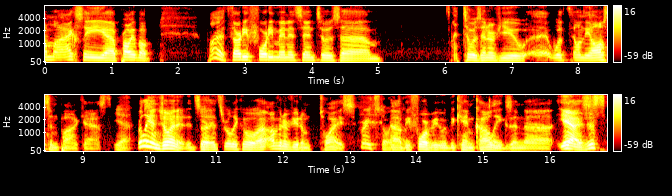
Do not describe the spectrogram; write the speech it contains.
I'm actually uh, probably about probably 30, 40 minutes into his um to his interview uh, with on the Austin podcast. yeah, Really enjoying it. It's uh, Yeah. it's really cool. I, I've interviewed him twice great story. uh, before we, we became colleagues, and uh, yeah, it's just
